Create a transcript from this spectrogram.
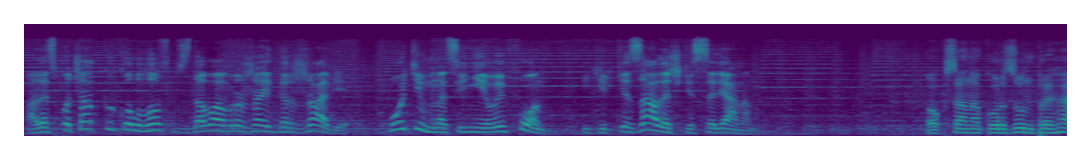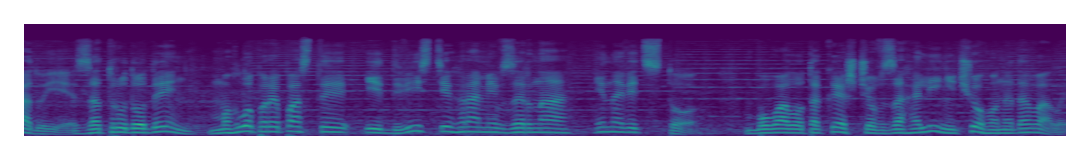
Але спочатку колгосп здавав врожай державі, потім в насіннєвий фонд і тільки залишки селянам. Оксана Корзун пригадує, за трудодень могло перепасти і 200 грамів зерна, і навіть 100. Бувало таке, що взагалі нічого не давали.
